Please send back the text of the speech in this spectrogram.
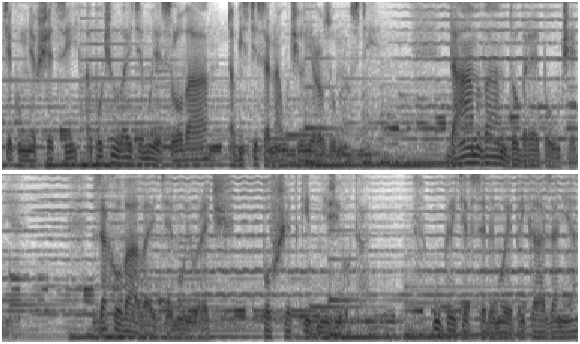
Poďte ku mne všetci a počúvajte moje slová, aby ste sa naučili rozumnosti. Dám vám dobré poučenie. Zachovávajte moju reč po všetky dni života. Ukryte v sebe moje prikázania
